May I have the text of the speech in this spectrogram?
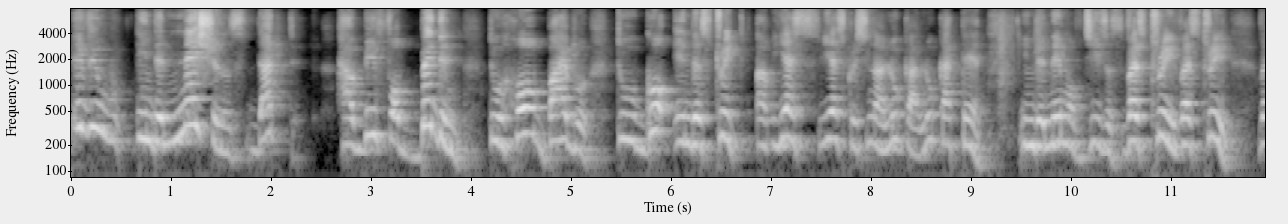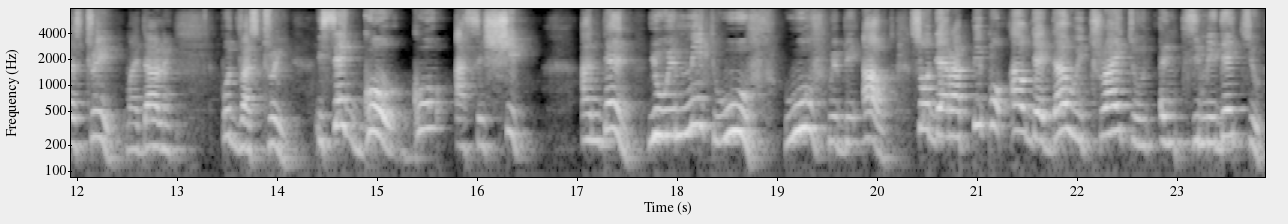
even in the nations that have been forbidden to hold Bible, to go in the street. Um, yes, yes, Christina, look at look at 10 in the name of Jesus. Verse 3, verse 3, verse 3, my darling. Put verse 3. He said, Go, go as a sheep and then you will meet wolf. Wolf will be out. So there are people out there that will try to intimidate you.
